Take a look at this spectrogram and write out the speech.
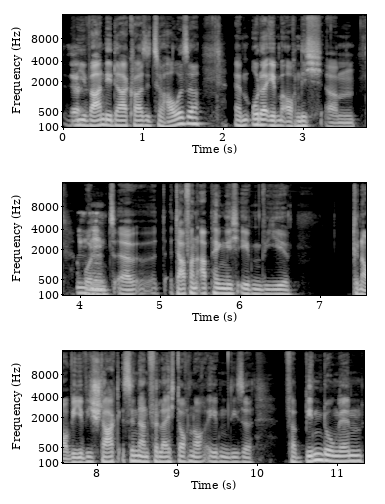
wie waren die da quasi zu Hause ähm, oder eben auch nicht. Ähm, mhm. Und äh, davon abhängig eben wie, genau, wie, wie stark sind dann vielleicht doch noch eben diese Verbindungen,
